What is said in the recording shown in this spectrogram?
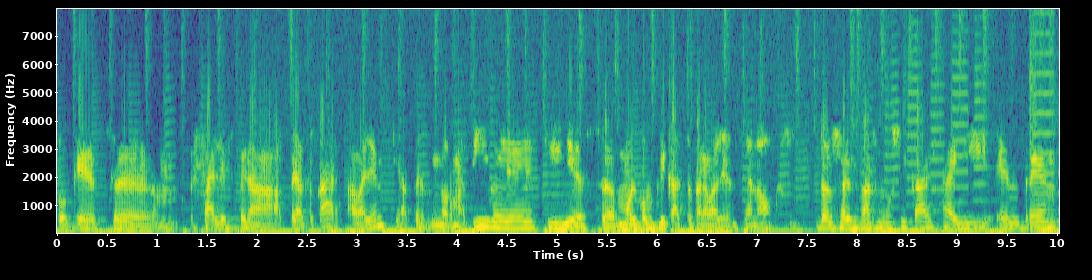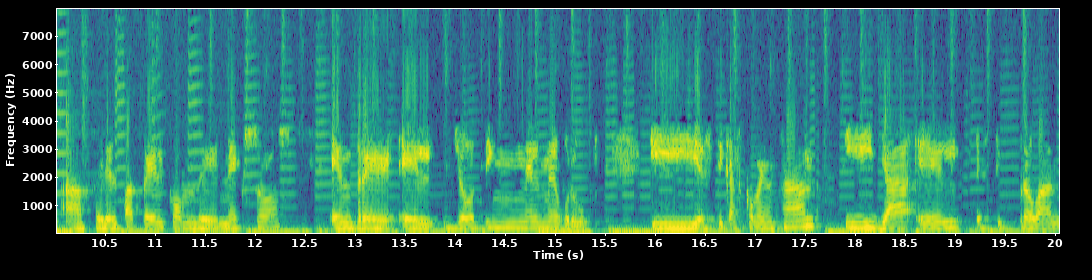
poques eh, sales per a, per a tocar a València, per normatives i és eh, molt complicat tocar a València, no? Doncs els bars musicals ahir entren a fer el paper com de nexos entre el jo tinc el meu grup i estic començant i ja el estic provant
